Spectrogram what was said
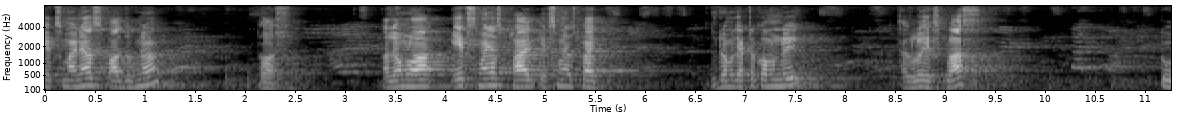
x minus পাঁচ দুগুণে দশ। তাহলে আমরা x minus five x minus five দুটোর মধ্যে একটা কমন নেই। থাকল এক্স প্লাস টু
